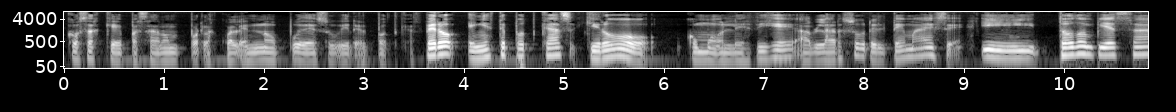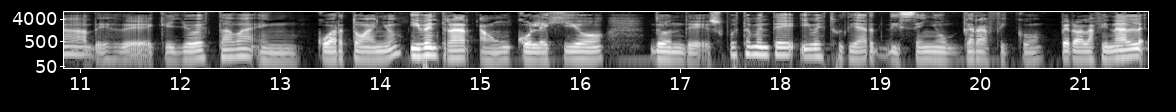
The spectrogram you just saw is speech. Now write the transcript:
cosas que pasaron por las cuales no pude subir el podcast. Pero en este podcast quiero como les dije, hablar sobre el tema ese. Y todo empieza desde que yo estaba en cuarto año. Iba a entrar a un colegio donde supuestamente iba a estudiar diseño gráfico, pero a la final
